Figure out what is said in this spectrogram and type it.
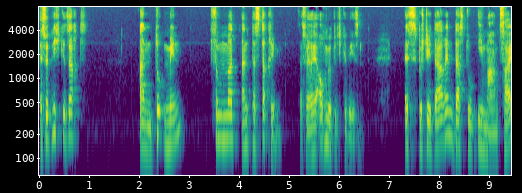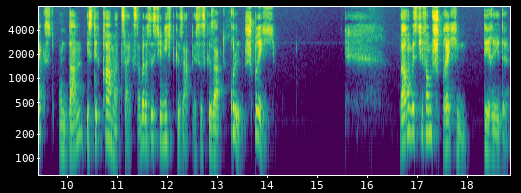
Es wird nicht gesagt, an tu'min, thumma an tastaqim. Das wäre ja auch möglich gewesen. Es besteht darin, dass du Iman zeigst und dann Istiqama zeigst. Aber das ist hier nicht gesagt. Es ist gesagt, Qul, sprich. Warum ist hier vom Sprechen die Rede?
